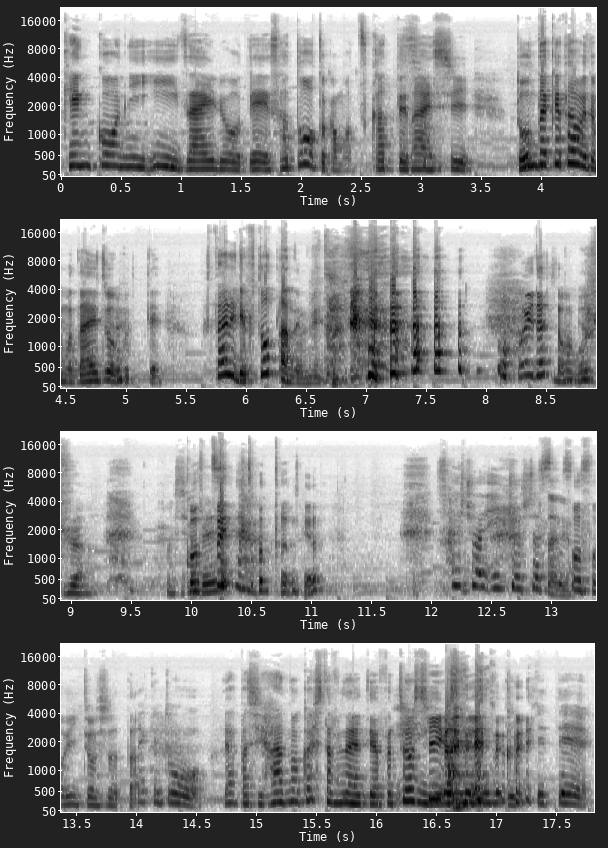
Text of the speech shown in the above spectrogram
健康にいい材料で砂糖とかも使ってないしどんだけ食べても大丈夫って二人で太ったんだよね。思い出したもん。ごっつい太ったんだよ。最初は緊張しちゃったんだよそうそういい調子だっただけどやっぱ市販のお菓子食べないとやっぱ調子いいがいいねって言ってて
